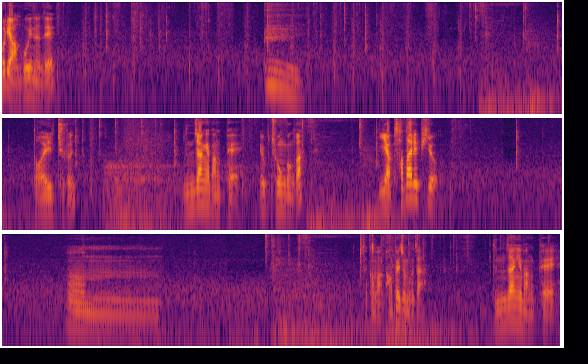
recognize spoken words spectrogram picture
보물이 안 보이는데? 음. 너일 줄은? 문장의 방패 이거 좋은 건가? 이 앞 사다리 필요 음... 잠깐만 방패 좀 보자 문장의 방패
